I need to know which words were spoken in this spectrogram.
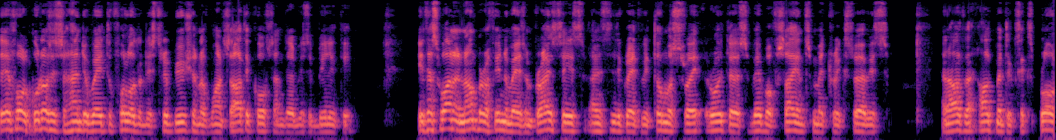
Therefore, Kudos is a handy way to follow the distribution of one's articles and their visibility. It has won a number of innovation prizes and is integrated with Thomson Reuters Web of Science Metrics service and Altmetrics Explorer.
